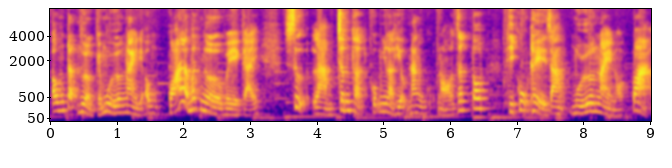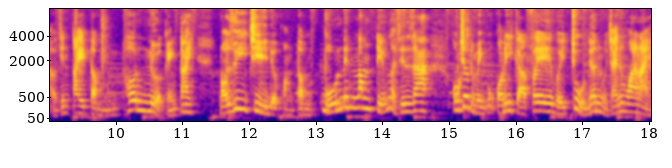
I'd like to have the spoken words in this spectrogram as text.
ông tận hưởng cái mùi hương này thì ông quá là bất ngờ về cái sự làm chân thật cũng như là hiệu năng của nó rất tốt. Thì cụ thể rằng mùi hương này nó tỏa ở trên tay tầm hơn nửa cánh tay. Nó duy trì được khoảng tầm 4 đến 5 tiếng ở trên da hôm trước thì mình cũng có đi cà phê với chủ nhân của chai nước hoa này.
